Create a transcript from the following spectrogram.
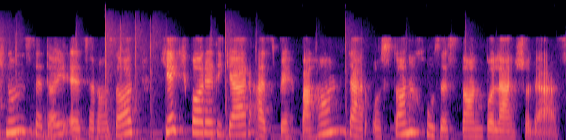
اکنون صدای اعتراضات یک بار دیگر از بهبهان در استان خوزستان بلند شده است.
